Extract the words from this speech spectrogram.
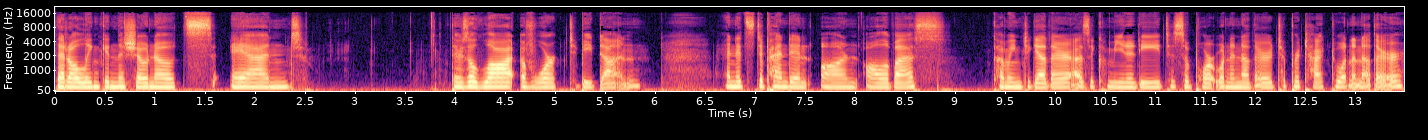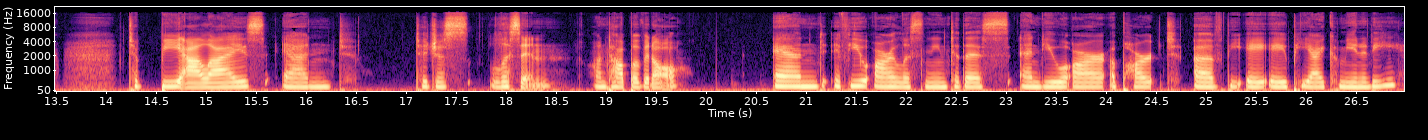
that I'll link in the show notes, and there's a lot of work to be done. And it's dependent on all of us coming together as a community to support one another, to protect one another, to be allies, and to just listen on top of it all. And if you are listening to this and you are a part of the AAPI community,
